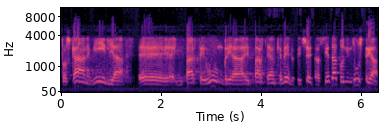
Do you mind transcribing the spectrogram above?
Toscana, Emilia, eh, in parte Umbria, in parte anche Veneto, eccetera. Si è data un'industria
